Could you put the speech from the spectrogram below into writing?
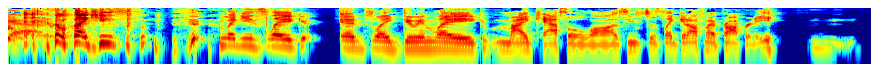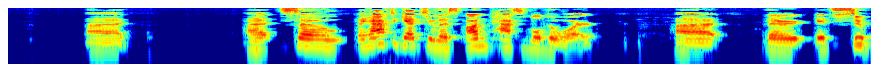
yeah, like he's like he's like it's like doing like my castle laws. He's just like get off my property. Mhm. Uh, uh, so they have to get through this unpassable door. Uh, there, it's super,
